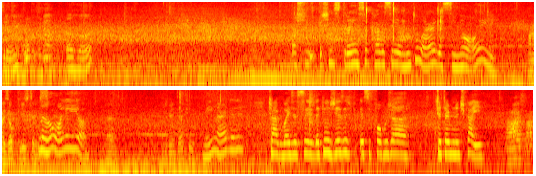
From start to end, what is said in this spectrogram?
Tem Estranho. roupa, tá vendo? Aham. Acho, achei estranho essa casa ser muito larga assim, ó. Olha aí. Ah, mas é o piso, Thaís. Não, olha aí, ó. É. Ele vem até aqui. Bem larga, né? Thiago, mas esse, daqui uns dias esse- fogo já, já terminou de cair. Ah, já.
